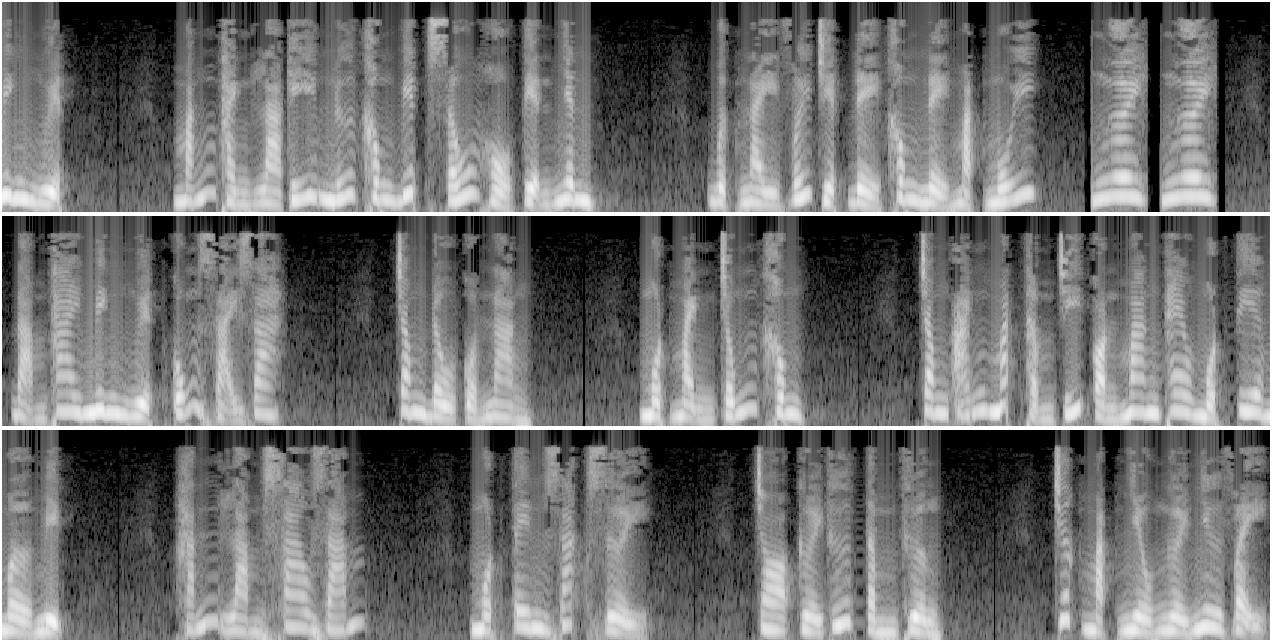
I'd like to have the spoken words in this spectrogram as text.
minh nguyệt, mắng thành là kỹ nữ không biết xấu hổ tiện nhân, bực này với triệt để không nể mặt mũi, ngươi ngươi, đảm thai minh nguyệt cũng giải ra, trong đầu của nàng, một mảnh trống không, trong ánh mắt thậm chí còn mang theo một tia mờ mịt, hắn làm sao dám, một tên rác rưởi, cho cười thứ tầm thường, trước mặt nhiều người như vậy,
